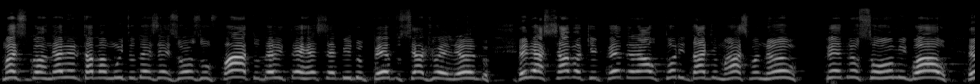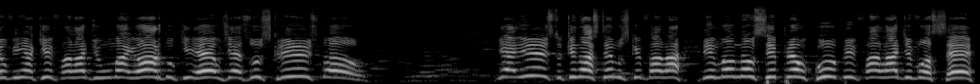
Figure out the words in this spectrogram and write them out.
mas Cornélio estava muito desejoso. O fato dele ter recebido Pedro se ajoelhando, ele achava que Pedro era a autoridade máxima. Não, Pedro, eu sou homem igual. Eu vim aqui falar de um maior do que eu, Jesus Cristo. E é isso que nós temos que falar. Irmão, não se preocupe em falar de você.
